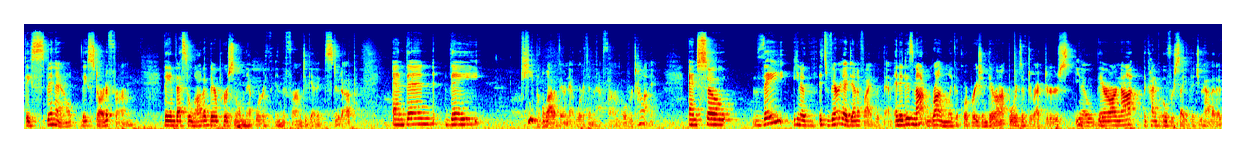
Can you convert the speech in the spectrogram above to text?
They spin out, they start a firm, they invest a lot of their personal net worth in the firm to get it stood up, and then they keep a lot of their net worth in that firm over time. And so they, you know, it's very identified with them. And it is not run like a corporation. There aren't boards of directors. You know, there are not the kind of oversight that you have at a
